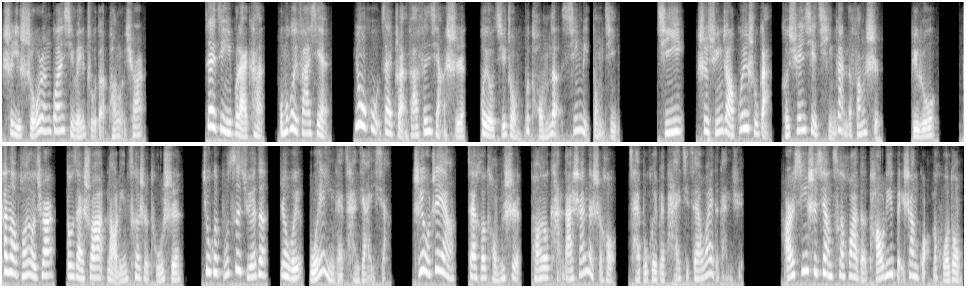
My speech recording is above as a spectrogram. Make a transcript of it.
是以熟人关系为主的朋友圈。再进一步来看，我们会发现，用户在转发分享时会有几种不同的心理动机。其一是寻找归属感和宣泄情感的方式，比如看到朋友圈都在刷脑龄测试图时，就会不自觉地认为我也应该参加一下。只有这样，在和同事、朋友侃大山的时候，才不会被排挤在外的感觉。而新事项策划的“逃离北上广”的活动，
